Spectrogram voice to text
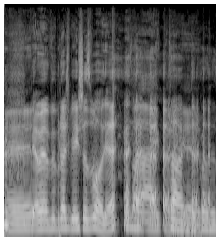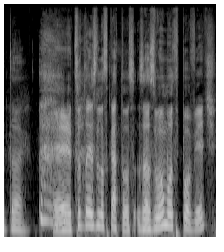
E, Miałem wybrać mniejsze zło, nie? tak, tak, Tak, jest. dokładnie tak. E, co to jest Los Gatos? Za złą odpowiedź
